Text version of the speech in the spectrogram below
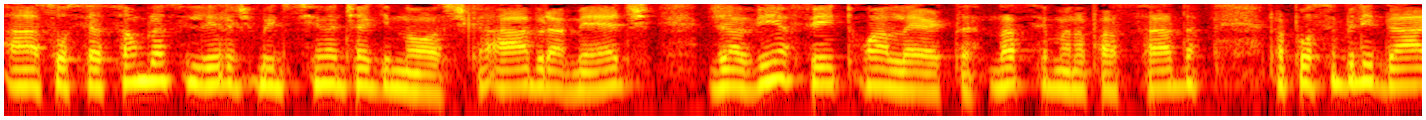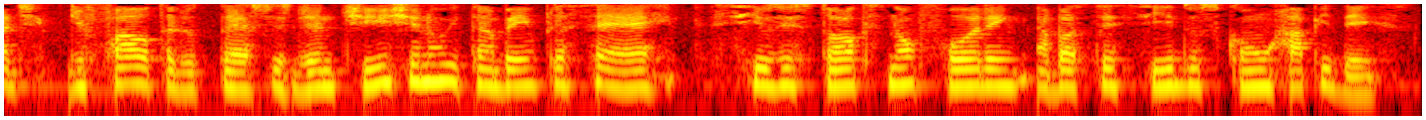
a Associação Brasileira de Medicina Diagnóstica, a Abramed, já havia feito um alerta na semana passada para a possibilidade de falta de testes de antígeno e também PCR se os estoques não forem abastecidos com rapidez.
